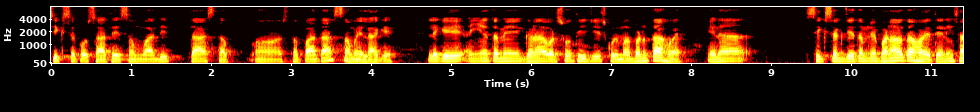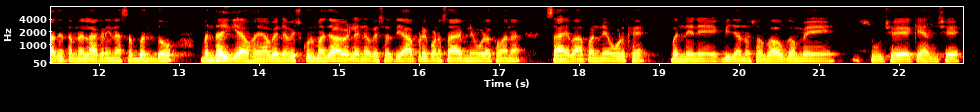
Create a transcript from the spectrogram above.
શિક્ષકો સાથે સંવાદિતતા સ્થપાતા સમય લાગે. એટલે કે અહીંયા તમે ઘણા વર્ષોથી જે સ્કૂલમાં ભણતા હોય, એના શિક્ષક જે તમને ભણાવતા હોય, તેની સાથે તમને લાગણીના સંબંધો બંધાઈ ગયા હોય. હવે નવી સ્કૂલમાં જાઓ એટલે નવેસરથી આપણે પણ સાહેબને ઓળખવાના. સાહેબ આપણને ઓળખે. બંનેને એકબીજાનો સ્વભાવ ગમે, શું છે, કેમ છે,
